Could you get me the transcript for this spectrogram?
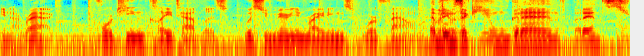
in Iraq, 14 clay tablets with Sumerian writings were found. Abrimos aqui um grande parênteses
